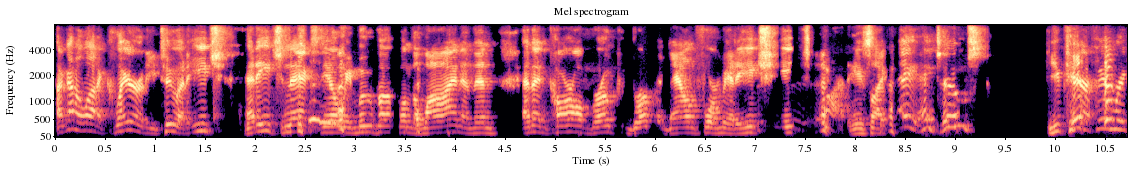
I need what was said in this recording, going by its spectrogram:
I got a lot of clarity too. At each at each next, you know, we move up on the line, and then and then Karl broke broke it down for me at each each spot. He's like, "Hey, hey, Toombs, you care if Emery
